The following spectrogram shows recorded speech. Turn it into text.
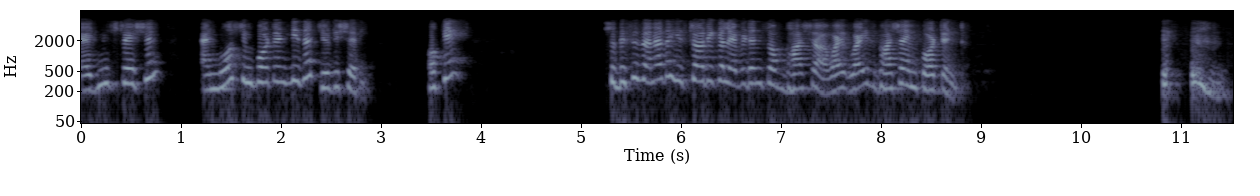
administration and most importantly the judiciary. Okay? So this is another historical evidence of bhasha. Why why is bhasha important?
